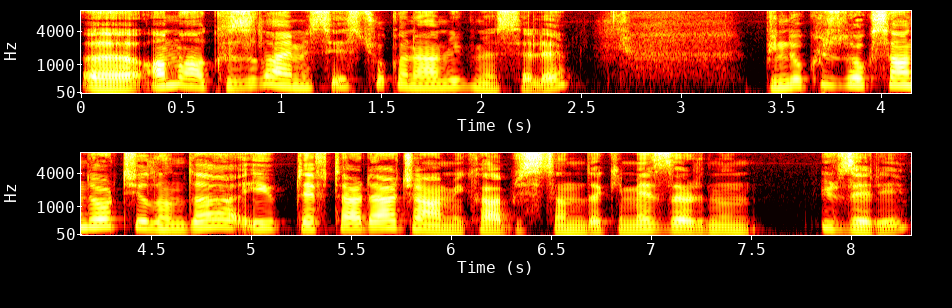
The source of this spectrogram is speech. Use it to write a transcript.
Ee, ama Kızılay meselesi çok önemli bir mesele. 1994 yılında Eyüp Defterdar Camii kabristanındaki mezarının üzeri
